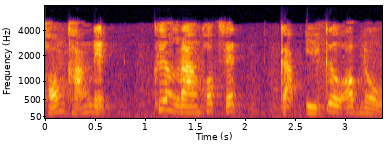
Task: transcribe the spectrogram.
ของขังเด็ด เครื่องรางครบเซตกับ Eagle of No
